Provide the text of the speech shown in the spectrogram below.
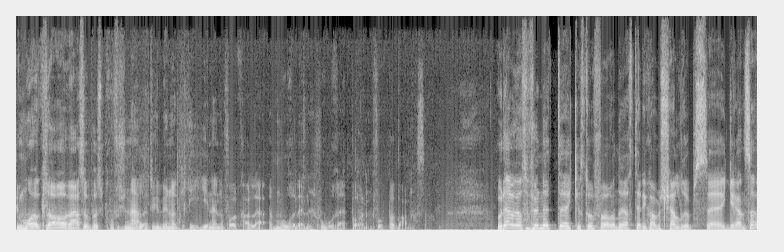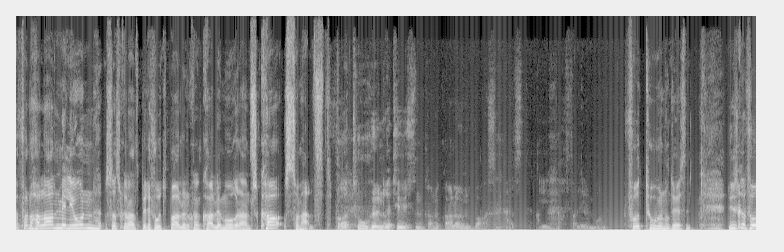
du må jo klare å være såpass profesjonell at du ikke begynner å grine når folk kaller moren din en hore på en fotballbane. Altså. Og der har vi altså funnet eh, Kristoffer Andreas Dedekam Schjelderups eh, grense. For en halvannen million så skal han spille fotball, og du kan kalle moren hans hva som helst. For 200 000 kan du kalle henne hva som helst, i hvert fall i en måned. For 200 000. Du skal få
